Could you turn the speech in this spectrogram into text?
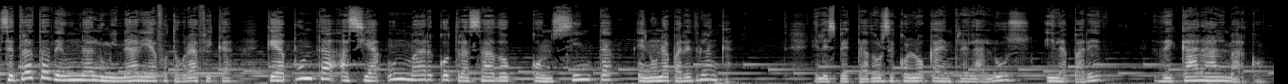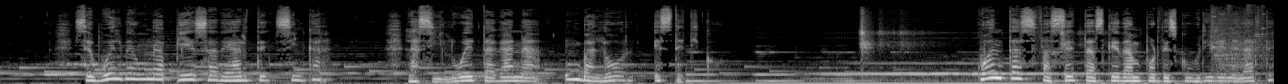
Se trata de una luminaria fotográfica que apunta hacia un marco trazado con cinta en una pared blanca. El espectador se coloca entre la luz y la pared de cara al marco. Se vuelve una pieza de arte sin cara. La silueta gana un valor estético. ¿Cuántas facetas quedan por descubrir en el arte?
